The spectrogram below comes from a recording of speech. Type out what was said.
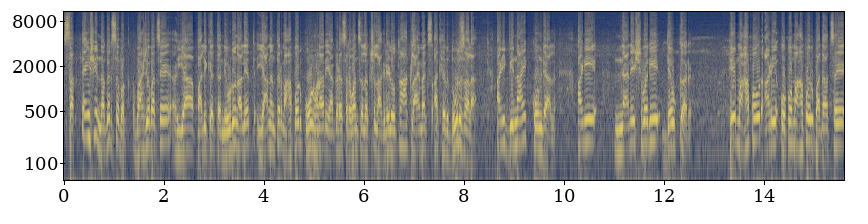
सत्याऐंशी नगरसेवक भाजपाचे या पालिकेत निवडून आलेत. यानंतर महापौर कोण होणार याकडे सर्वांचं लक्ष लागलेलं होतं. हा क्लायमॅक्स अखेर दूर झाला. आणि विनायक कोंड्याल आणि ज्ञानेश्वरी देवकर हे महापौर आणि उपमहापौर पदाचे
